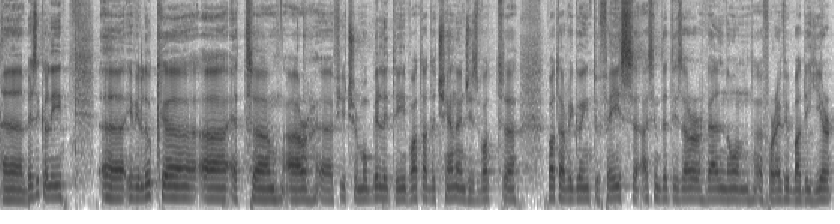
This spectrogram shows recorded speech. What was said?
Uh, basically, uh, if you look uh, uh at um, our uh, future mobility, what are the challenges? What what are we going to face? I think that these are well known for everybody here.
